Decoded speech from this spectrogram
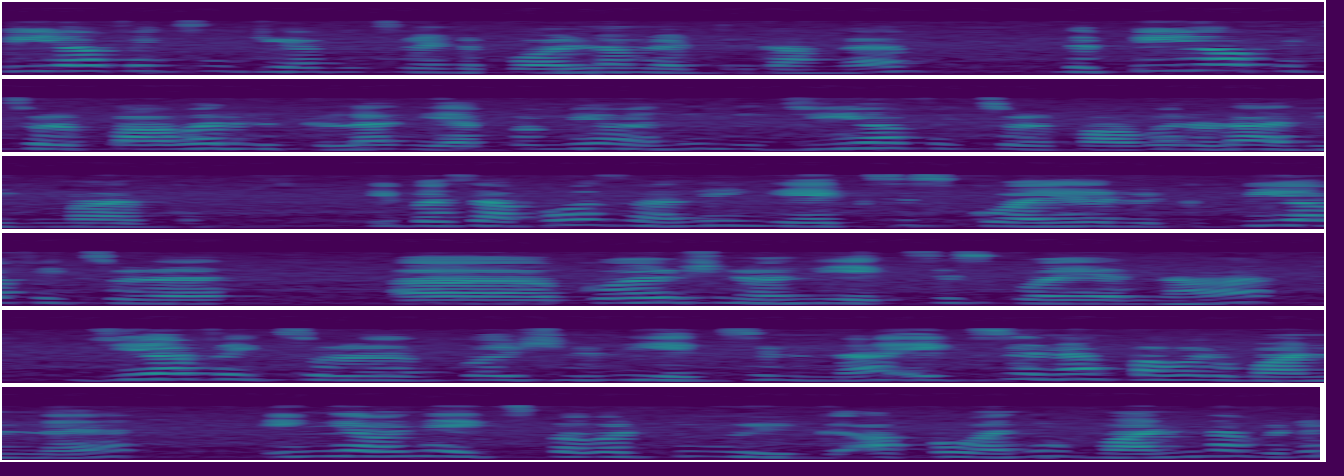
p of x and q of x ரெண்டு பாலினாமியல் எடுத்திருக்காங்க. இந்த பி ஆஃப் எக்ஸோட பவர் இருக்குல்ல அது எப்பவுமே வந்து இந்த ஜி of x பவரோட அதிகமாக இருக்கும். இப்போ சப்போஸ் வந்து இங்கே எக்ஸ் ஸ்கொயர் இருக்கு. பி ஆஃப் எக்ஸோட ஓட வந்து எக்ஸ் ஸ்கொயர்னா ஜி ஆஃப் x ஓட வந்து வந்து எக்ஸ்னா எக்ஸ்னா பவர் ஒன்னு இங்கே வந்து எக்ஸ் பவர் டூ இருக்கு. அப்போ வந்து ஒன்னை விட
